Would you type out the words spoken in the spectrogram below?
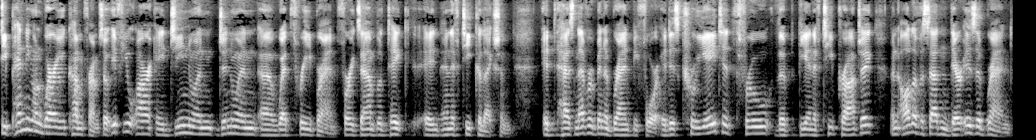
depending on where you come from. So if you are a genuine, genuine uh, Web3 brand, for example, take an NFT collection, it has never been a brand before. It is created through the, the NFT project. And all of a sudden there is a brand,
